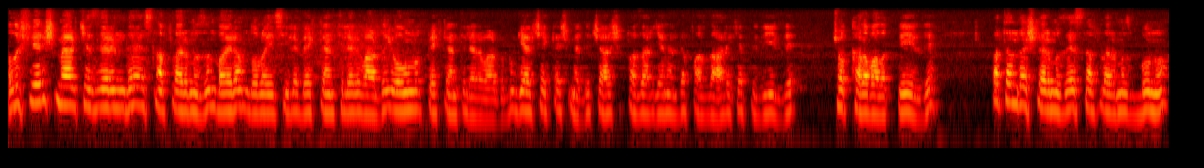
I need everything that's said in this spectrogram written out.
Alışveriş merkezlerinde esnaflarımızın bayram dolayısıyla beklentileri vardı, yoğunluk beklentileri vardı. Bu gerçekleşmedi. Çarşı pazar genelde fazla hareketli değildi. Çok kalabalık değildi. Vatandaşlarımız, esnaflarımız bunu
